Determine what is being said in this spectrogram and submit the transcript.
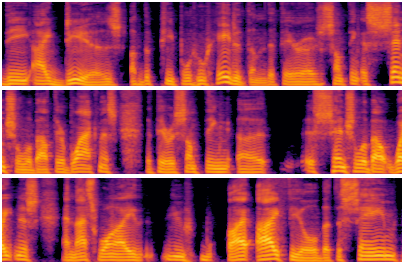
the ideas of the people who hated them, that there is something essential about their blackness, that there is something uh, essential about whiteness. And that's why you, I, I feel that the same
